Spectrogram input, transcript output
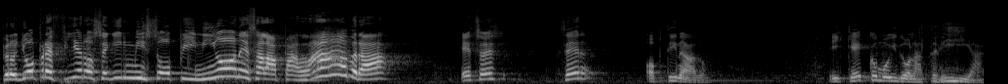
pero yo prefiero seguir mis opiniones a la palabra, eso es ser obstinado. Y que es como idolatría.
